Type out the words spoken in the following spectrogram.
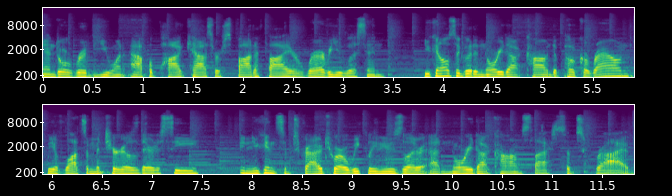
and or review on Apple Podcasts or Spotify or wherever you listen. You can also go to nori.com to poke around. We have lots of materials there to see. And you can subscribe to our weekly newsletter at nori.com slash subscribe.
